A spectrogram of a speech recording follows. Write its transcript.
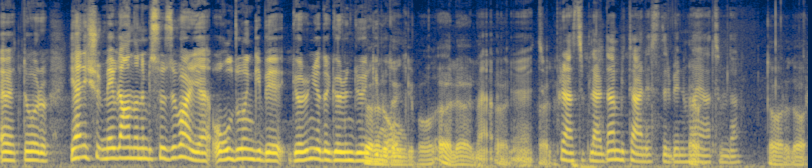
Evet doğru. Yani şu Mevlana'nın bir sözü var ya olduğun gibi görün ya da göründüğün gibi Göründüğün ol. gibi ol. Öyle öyle. Öyle, evet. öyle. Prensiplerden bir tanesidir benim hayatımda. Doğru doğru.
